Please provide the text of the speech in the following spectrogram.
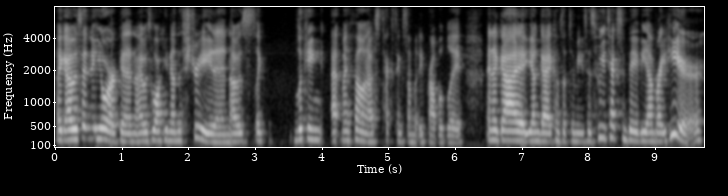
Like I was in New York and I was walking down the street and I was like looking at my phone. I was texting somebody probably, and a guy, a young guy, comes up to me and says, "Who you texting, baby? I'm right here."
